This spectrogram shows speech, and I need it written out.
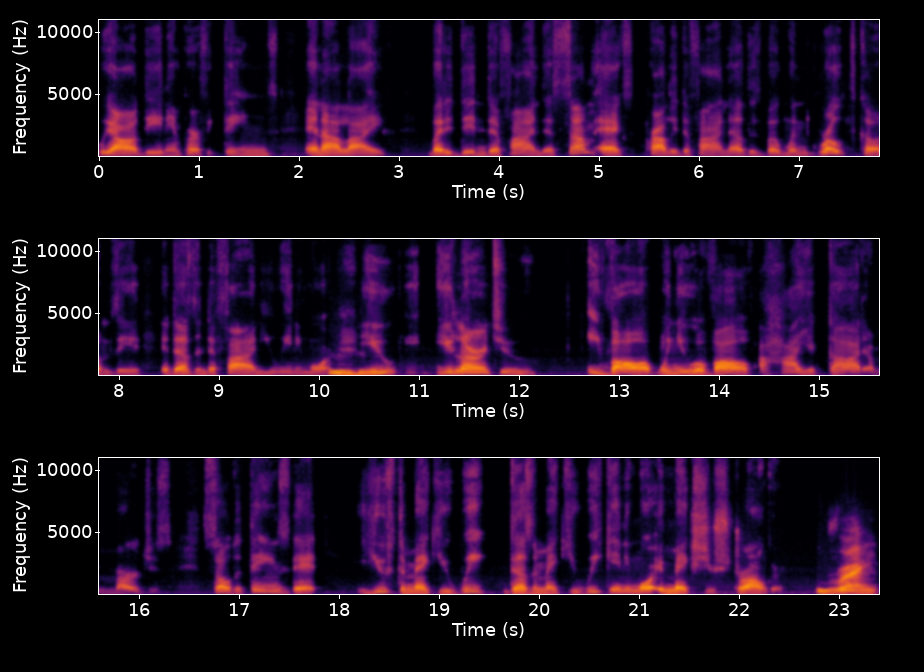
We all did imperfect things in our life, but it didn't define us. Some acts probably define others, but when growth comes in, it doesn't define you anymore. Mm-hmm. You you learn to evolve. When you evolve, a higher God emerges. So the things that used to make you weak doesn't make you weak anymore. It makes you stronger. Right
